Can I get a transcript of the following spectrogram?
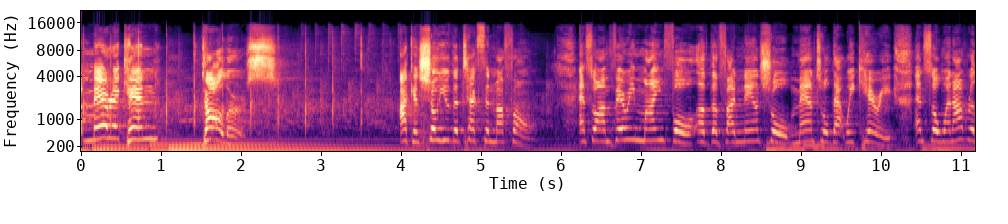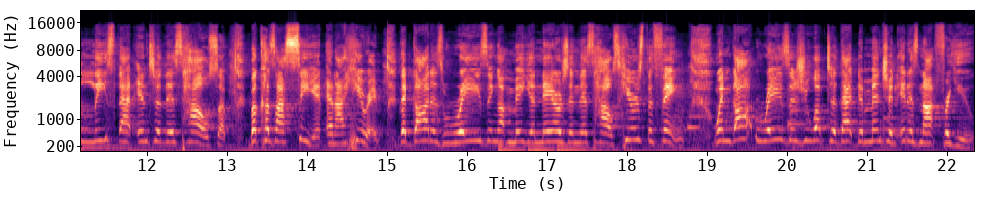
American dollars. I can show you the text in my phone. And so I'm very mindful of the financial mantle that we carry. And so when I release that into this house, uh, because I see it and I hear it, that God is raising up millionaires in this house. Here's the thing when God raises you up to that dimension, it is not for you.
